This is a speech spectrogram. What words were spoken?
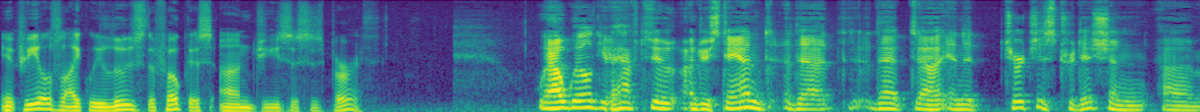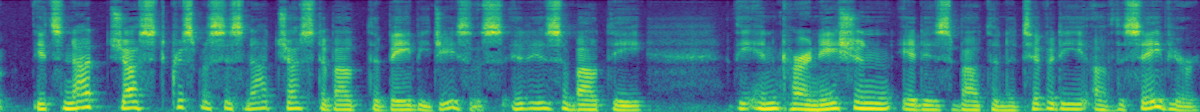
It feels like we lose the focus on Jesus' birth. Well, Will, you have to understand that that uh, in the church's tradition, um, it's not just Christmas is not just about the baby Jesus. It is about the the incarnation. It is about the nativity of the Savior,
